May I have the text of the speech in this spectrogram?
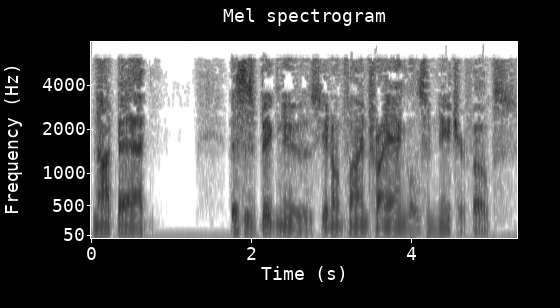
Not bad. This is big news. You don't find triangles in nature, folks.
